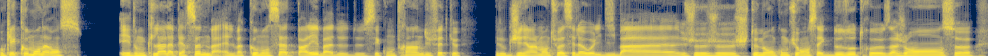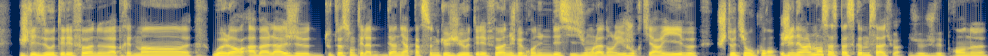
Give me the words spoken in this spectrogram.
Ok, comment on avance? Et donc là, la personne, bah, elle va commencer à te parler bah, de, de ses contraintes, du fait que et donc généralement, tu vois, c'est là où elle dit bah je, je, je te mets en concurrence avec deux autres agences, euh, je les ai au téléphone euh, après-demain, euh, ou alors ah bah là, je, de toute façon, t'es la dernière personne que j'ai au téléphone, je vais prendre une décision là dans les jours qui arrivent, je te tiens au courant. Généralement, ça se passe comme ça, tu vois. Je, je vais prendre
